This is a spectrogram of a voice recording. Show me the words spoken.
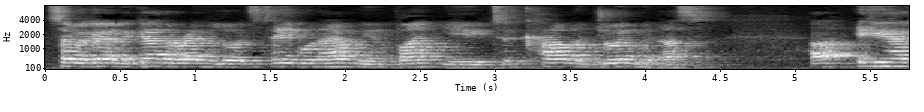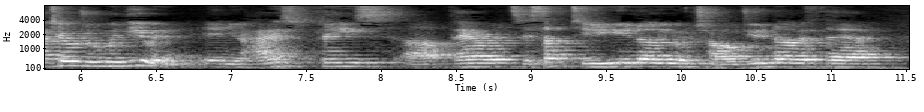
So we're going to gather around the Lord's table now. We invite you to come and join with us. Uh, if you have children with you in, in your house, please, uh, parents, it's up to you. You know your child. You know if they're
